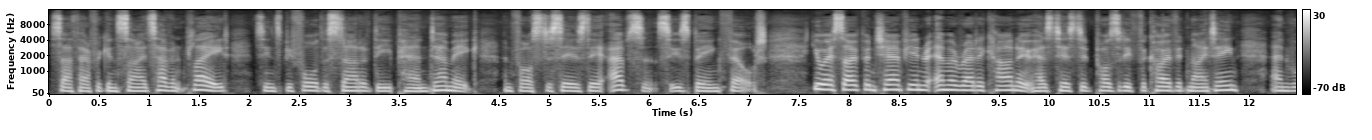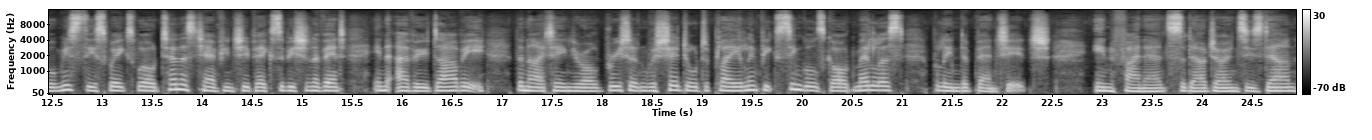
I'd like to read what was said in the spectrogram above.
South African sides haven't played since before the start of the pandemic, and Foster says their absence is being felt. US Open champion Emma Raducanu has tested positive for COVID 19 and will miss this week's World Tennis Championship exhibition event in Abu Dhabi. The 19 year old Briton was scheduled to play Olympic singles gold medalist Belinda Bencic. In finance, the Dow Jones is down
